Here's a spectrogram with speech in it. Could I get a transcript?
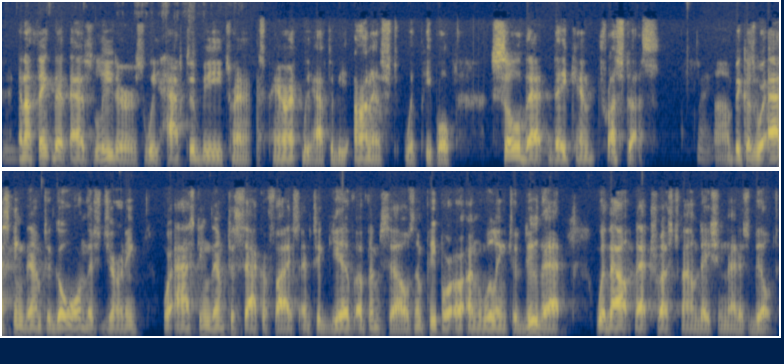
Mm-hmm. And I think that as leaders, we have to be transparent, we have to be honest with people so that they can trust us. Right. Um, because we're asking them to go on this journey. We're asking them to sacrifice and to give of themselves, and people are unwilling to do that without that trust foundation that is built.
